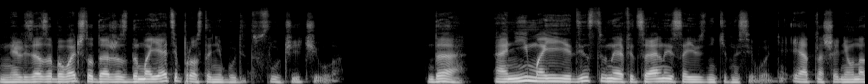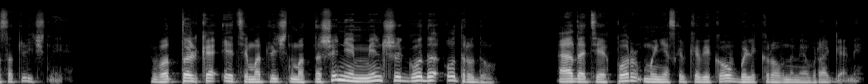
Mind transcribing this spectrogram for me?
нельзя забывать, что даже с Домаяти просто не будет в случае чего. Да, они мои единственные официальные союзники на сегодня, и отношения у нас отличные. Вот только этим отличным отношениям меньше года от роду. А до тех пор мы несколько веков были кровными врагами.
